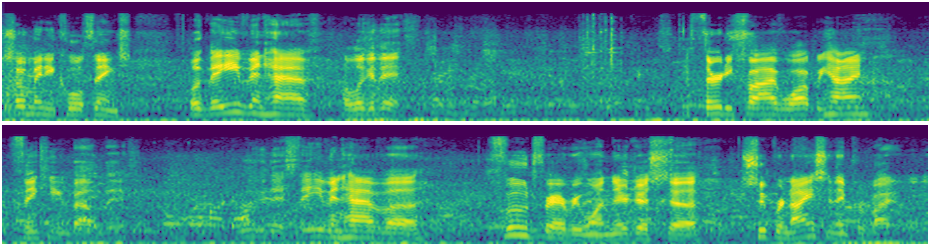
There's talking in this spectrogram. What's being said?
so many cool things. Look, they even have. Oh, look at this. The 35 walk behind. Thinking about this. Look at this. They even have uh, food for everyone. They're just uh, super nice, and they provide it.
